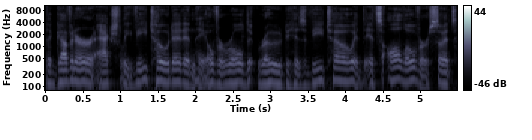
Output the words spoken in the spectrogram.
the governor actually vetoed it, and they overruled rode his veto. It, it's all over. So it's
